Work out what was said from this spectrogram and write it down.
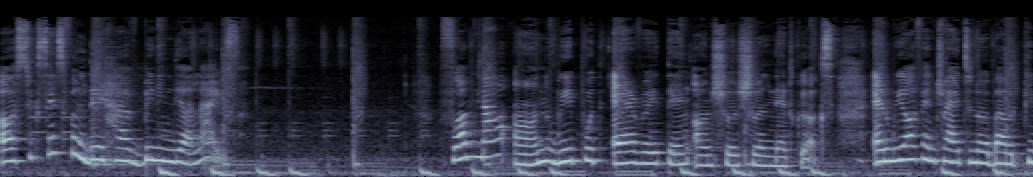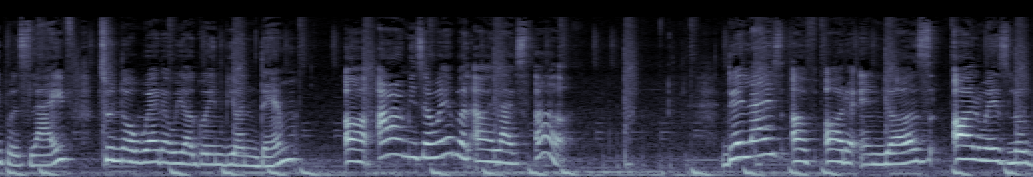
how successful they have been in their lives. From now on, we put everything on social networks, and we often try to know about people's life to know whether we are going beyond them or how miserable our lives are. The lives of other and yours always look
